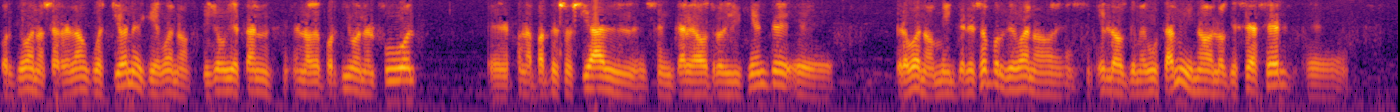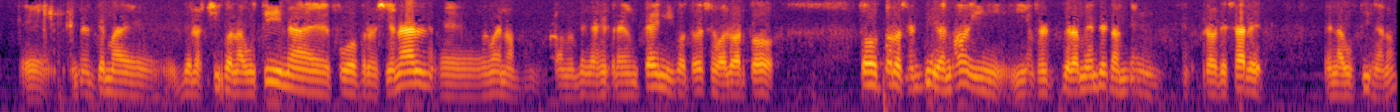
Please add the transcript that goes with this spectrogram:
porque bueno, se arreglaron cuestiones que bueno, que yo voy a estar en, en lo deportivo, en el fútbol, eh, con la parte social se encarga otro dirigente, eh, pero bueno, me interesó porque bueno, es, lo que me gusta a mí, no lo que sé hacer, eh, eh, en el tema de, de, los chicos en la Agustina, el fútbol profesional, eh, bueno, cuando tengas que traer un técnico, todo eso, evaluar todo, todo todos los sentidos, ¿no? Y, y infraestructuralmente también progresar en la Agustina, ¿no?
